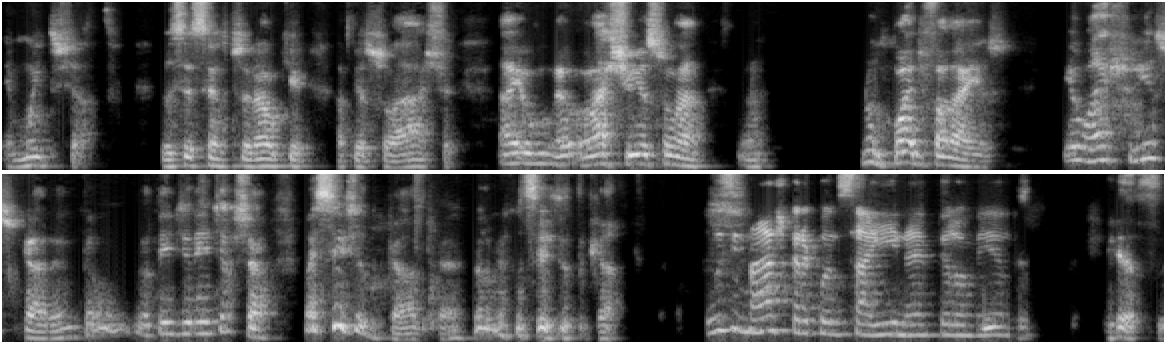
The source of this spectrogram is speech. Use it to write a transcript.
É muito chato. Você censurar o que a pessoa acha. Ah, eu, eu acho isso uma. Não pode falar isso. Eu acho isso, cara. Então eu tenho direito de achar. Mas seja educado, cara. Pelo menos seja educado. Use máscara quando sair, né? Pelo menos. Isso.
